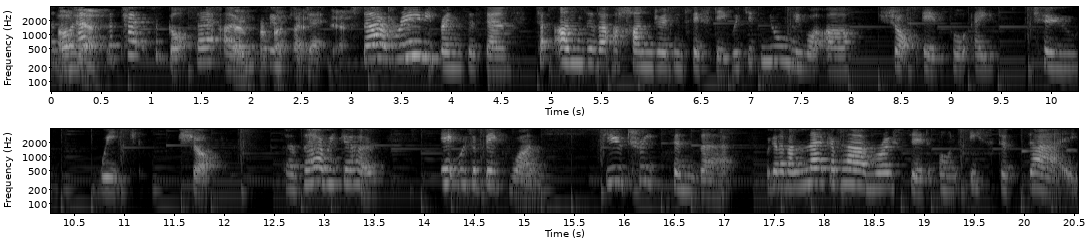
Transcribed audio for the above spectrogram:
And the, oh, pets, yeah. the pets have got their so own food budget. budget. Yeah. So that really brings us down to under that 150, which is normally what our shop is for a two week shop. So there we go. It was a big one. Few treats in there. We're to have a leg of lamb roasted on Easter Day.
